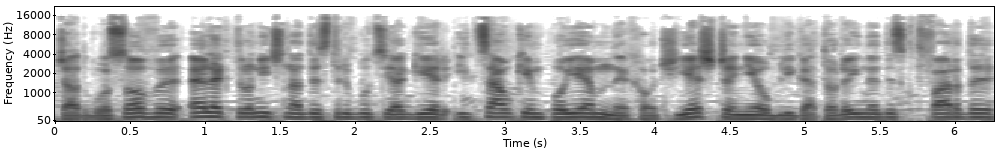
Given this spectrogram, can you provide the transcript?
Czat głosowy, elektroniczna dystrybucja gier i całkiem pojemny, choć jeszcze nieobligatoryjny dysk twardy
